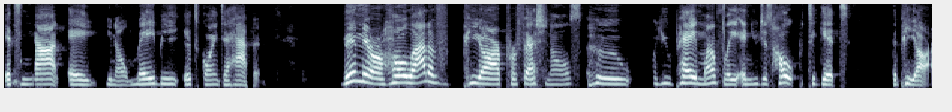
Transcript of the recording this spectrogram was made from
It's not a you know maybe it's going to happen. Then there are a whole lot of PR professionals who you pay monthly and you just hope to get the PR.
